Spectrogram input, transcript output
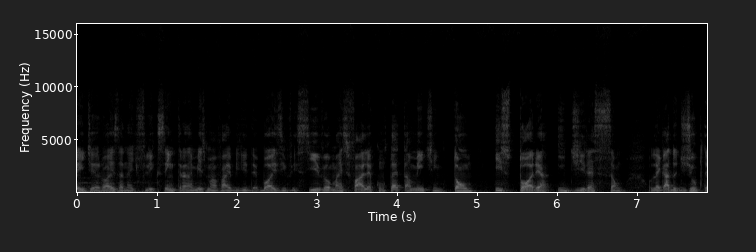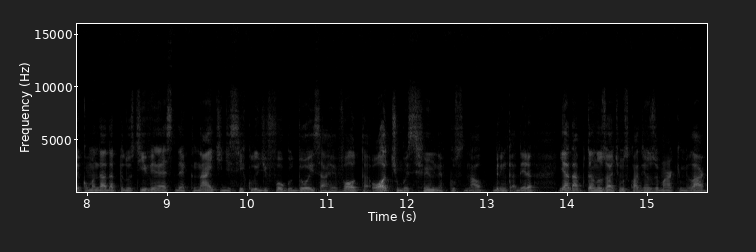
A série de heróis da Netflix entra na mesma vibe de The Boys Invencível, mas falha completamente em tom, história e direção. O Legado de Júpiter, comandada pelo Steven S. Deck Knight, de Círculo de Fogo 2, A Revolta, ótimo esse filme, né, por sinal, brincadeira, e adaptando os ótimos quadrinhos do Mark Millar,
